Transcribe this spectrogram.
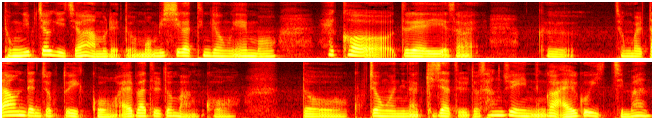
독립적이죠. 아무래도 뭐 미씨 같은 경우에 뭐 해커들에 의해서 그 정말 다운된 적도 있고 알바들도 많고 또 국정원이나 기자들도 상주에 있는 거 알고 있지만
